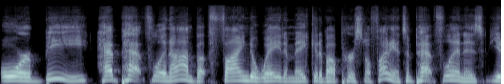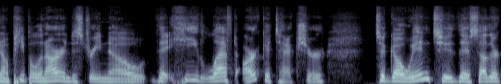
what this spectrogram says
or b have pat flynn on but find a way to make it about personal finance. And pat flynn is you know people in our industry know that he left architecture to go into this other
